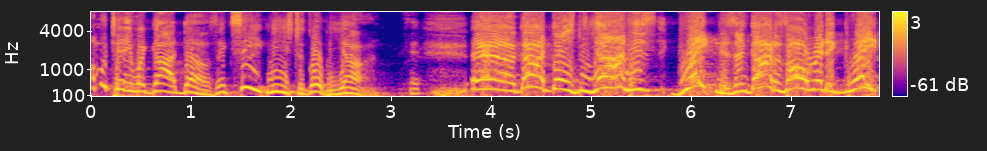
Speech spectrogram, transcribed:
I'm going to tell you what God does. Exceed means to go beyond. Uh, God goes beyond his greatness, and God is already great.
